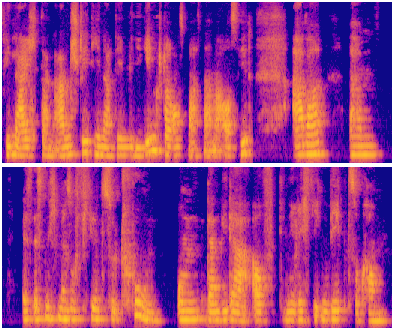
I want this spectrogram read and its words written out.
vielleicht dann ansteht, je nachdem, wie die Gegensteuerungsmaßnahme aussieht, aber ähm, es ist nicht mehr so viel zu tun, um dann wieder auf den richtigen Weg zu kommen.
